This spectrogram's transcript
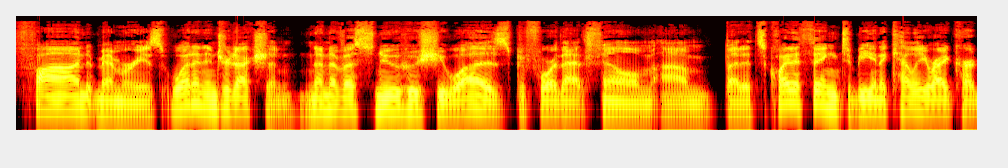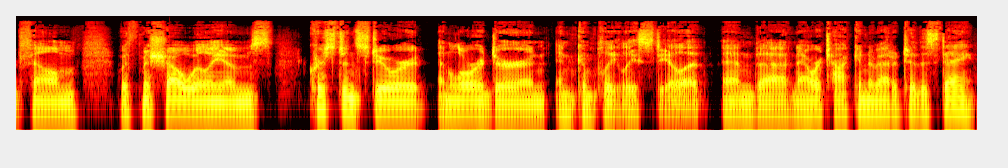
Fond memories. What an introduction. None of us knew who she was before that film, um, but it's quite a thing to be in a Kelly Reichardt film with Michelle Williams, Kristen Stewart, and Laura Dern and completely steal it. And uh, now we're talking about it to this day.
